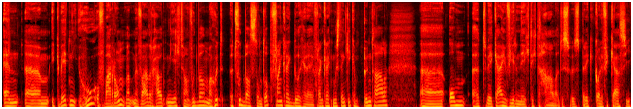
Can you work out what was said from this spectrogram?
En um, ik weet niet hoe of waarom, want mijn vader houdt niet echt van voetbal. Maar goed, het voetbal stond op. Frankrijk-Bulgarije. Frankrijk moest denk ik een punt halen uh, om het WK in 94 te halen. Dus we spreken kwalificatie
